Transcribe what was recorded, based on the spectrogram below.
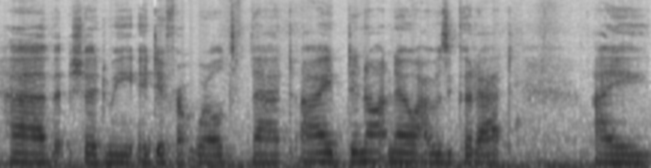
have showed me a different world that I did not know I was good at. I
